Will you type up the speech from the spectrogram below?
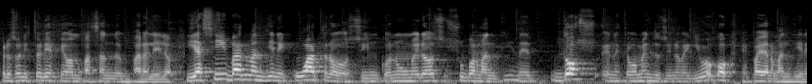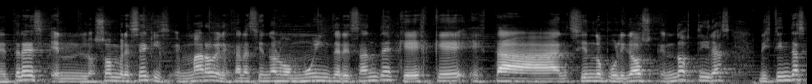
pero son historias que van pasando en paralelo. Y así Batman tiene cuatro o cinco números, Superman tiene dos en este momento, si no me equivoco, Spider-Man tiene tres. En Los Hombres X, en Marvel, están haciendo algo muy interesante, que es que están siendo publicados en dos tiras distintas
